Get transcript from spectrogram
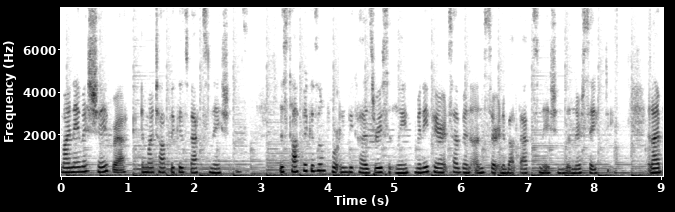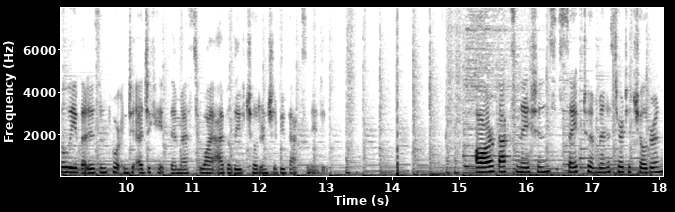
my name is Shea Brack and my topic is vaccinations. This topic is important because recently many parents have been uncertain about vaccinations and their safety, and I believe that it is important to educate them as to why I believe children should be vaccinated. Are vaccinations safe to administer to children?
